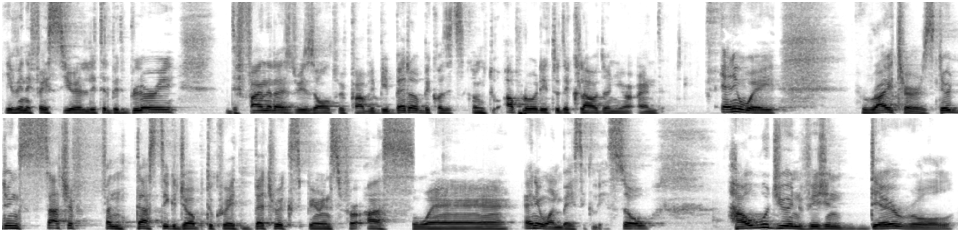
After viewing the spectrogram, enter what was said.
even if I see a little bit blurry, the finalized result will probably be better because it's going to upload it to the cloud on your end anyway writers they're doing such a fantastic job to create better experience for us where anyone basically. So how would you envision their role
